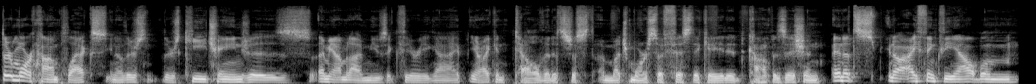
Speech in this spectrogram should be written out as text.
They're more complex. You know, there's there's key changes. I mean, I'm not a music theory guy. You know, I can tell that it's just a much more sophisticated composition, and it's you know, I think the album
